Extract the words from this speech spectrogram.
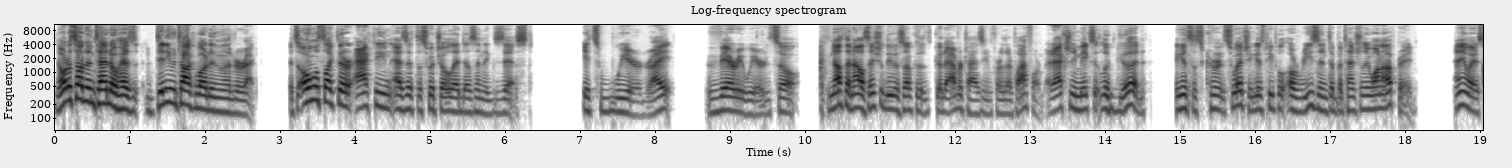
Notice how Nintendo has didn't even talk about it in the direct. It's almost like they're acting as if the Switch OLED doesn't exist. It's weird, right? Very weird. So, if nothing else, they should leave this up because it's good advertising for their platform. It actually makes it look good against this current Switch and gives people a reason to potentially want to upgrade. Anyways,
